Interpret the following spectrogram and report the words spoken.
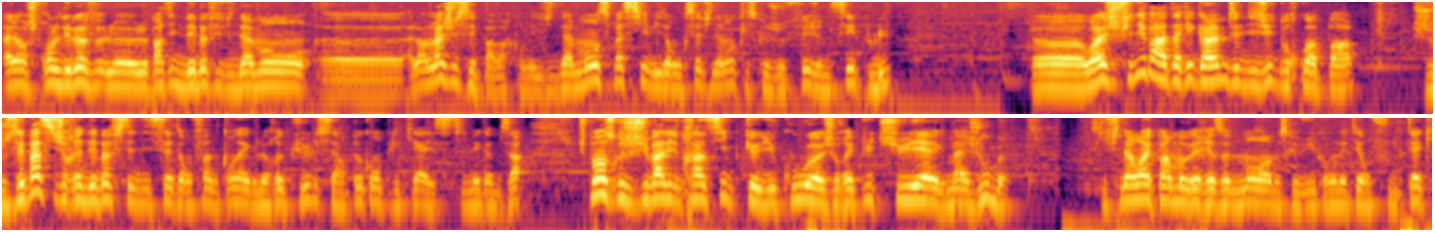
Alors je prends le debuff, le, parti de debuff évidemment. Euh, alors là je sais pas par contre évidemment, c'est pas si évident que ça finalement. Qu'est-ce que je fais Je ne sais plus. Euh, ouais, je finis par attaquer quand même ces 18, pourquoi pas. Je sais pas si j'aurais debuff ces 17 en fin de compte avec le recul, c'est un peu compliqué à estimer comme ça. Je pense que je suis pas du principe que du coup euh, j'aurais pu tuer avec ma joube. Ce qui finalement est pas un mauvais raisonnement, hein, parce que vu qu'on était en full tech,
